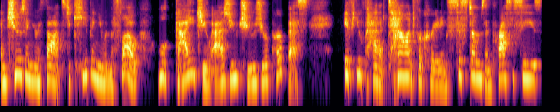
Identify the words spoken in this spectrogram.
and choosing your thoughts to keeping you in the flow will guide you as you choose your purpose. If you've had a talent for creating systems and processes,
